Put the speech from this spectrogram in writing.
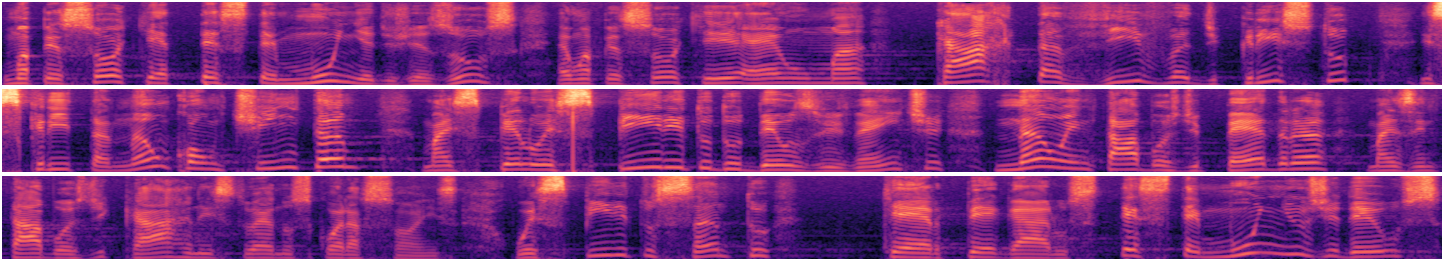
Uma pessoa que é testemunha de Jesus é uma pessoa que é uma carta viva de Cristo, escrita não com tinta, mas pelo Espírito do Deus vivente, não em tábuas de pedra, mas em tábuas de carne, isto é, nos corações. O Espírito Santo quer pegar os testemunhos de Deus,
